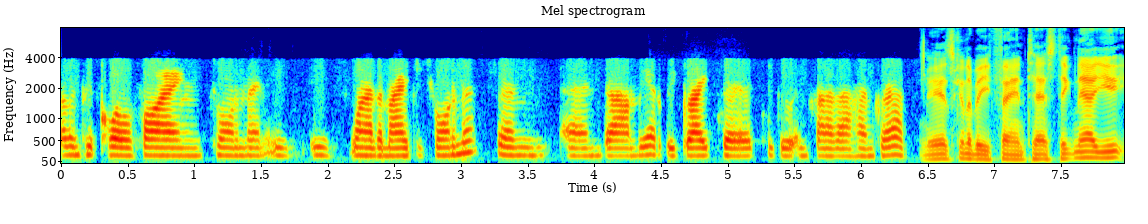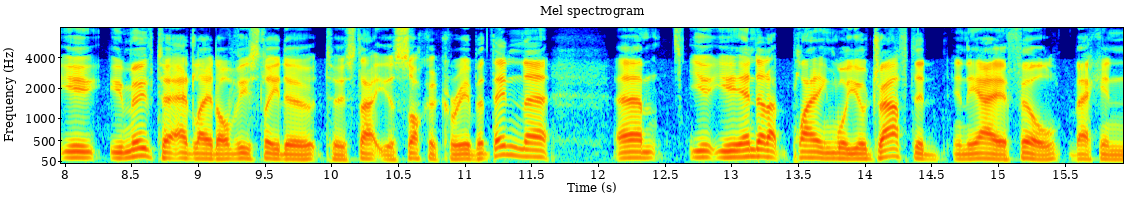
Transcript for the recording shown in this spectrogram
Olympic qualifying tournament is, is one of the major tournaments, and and um, yeah, it'll be great to, to do it in front of our home crowd. Yeah, it's going to be fantastic. Now, you, you, you moved to Adelaide, obviously, to, to start your soccer career, but then uh, um, you, you ended up playing, well, you were drafted in the AFL back in,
